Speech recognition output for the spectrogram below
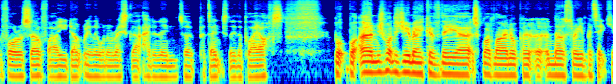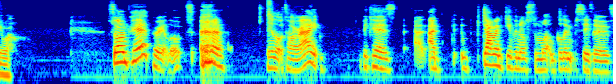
for us so far, you don't really want to risk that heading into potentially the playoffs. But but Ange, what did you make of the uh, squad lineup and, and those three in particular? So on paper, it looked it looked all right because I, I, Dan had given us some little glimpses of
